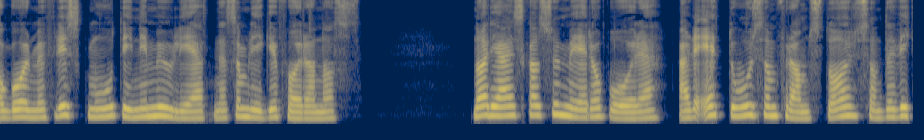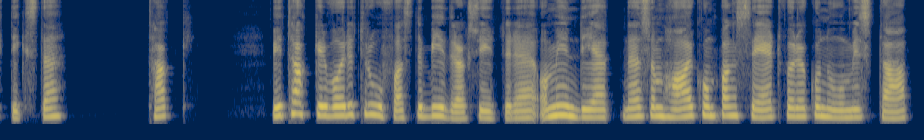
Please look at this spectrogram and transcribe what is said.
og går med friskt mot inn i mulighetene som ligger foran oss. Når jeg skal summere opp året, er det ett ord som framstår som det viktigste – takk. Vi takker våre trofaste bidragsytere og myndighetene som har kompensert for økonomisk tap,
